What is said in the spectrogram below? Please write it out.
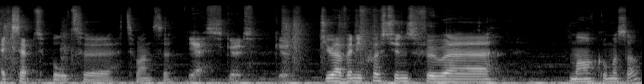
acceptable to, to answer. Yes, good, good. Do you have any questions for uh, Mark or myself?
